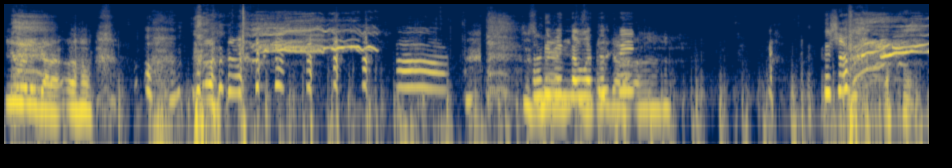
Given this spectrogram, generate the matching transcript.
you really gotta. Uh -huh. I don't even know what to think. uh, Bishop.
